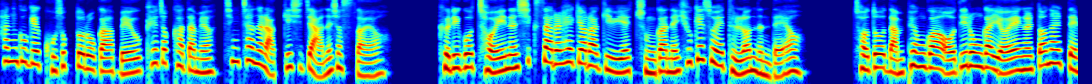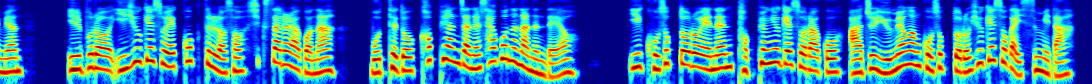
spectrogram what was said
한국의 고속도로가 매우 쾌적하다며 칭찬을 아끼시지 않으셨어요. 그리고 저희는 식사를 해결하기 위해 중간에 휴게소에 들렀는데요. 저도 남편과 어디론가 여행을 떠날 때면 일부러 이 휴게소에 꼭 들러서 식사를 하거나 못해도 커피 한 잔을 사고는 하는데요. 이 고속도로에는 덕평 휴게소라고 아주 유명한 고속도로 휴게소가 있습니다.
